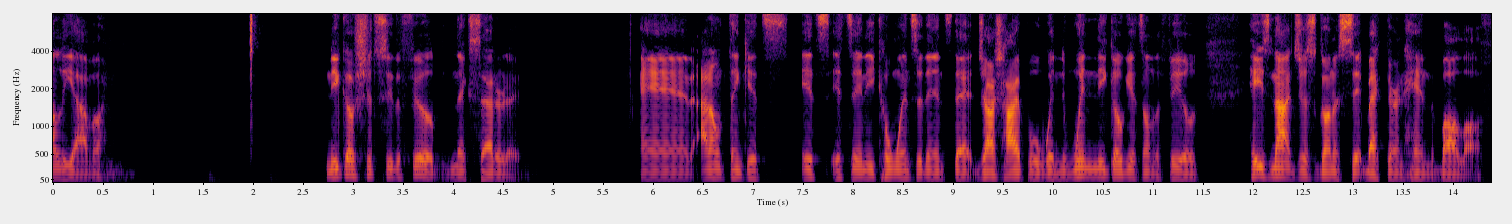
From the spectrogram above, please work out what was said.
Aliava. Nico should see the field next Saturday. And I don't think it's it's it's any coincidence that Josh Heupel, when when Nico gets on the field, he's not just to sit back there and hand the ball off.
